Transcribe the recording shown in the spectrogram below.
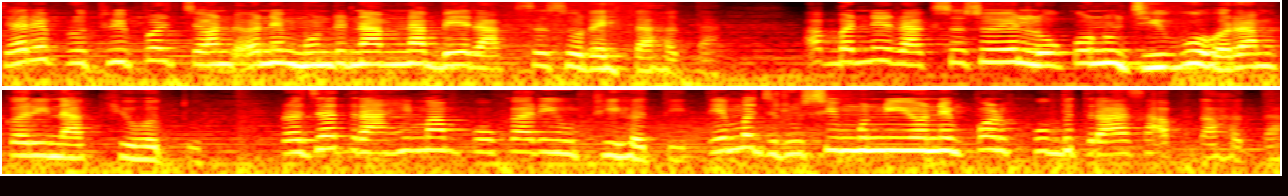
જ્યારે પૃથ્વી પર ચંડ અને મુંડ નામના બે રાક્ષસો રહેતા હતા. આ બંને રાક્ષસોએ લોકોનું જીવવું હરામ કરી નાખ્યું હતું. પ્રજા ત્રાહીમામ પોકારી ઉઠી હતી. તેમજ ઋષિમુનિઓને પણ ખૂબ ત્રાસ આપતા હતા.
